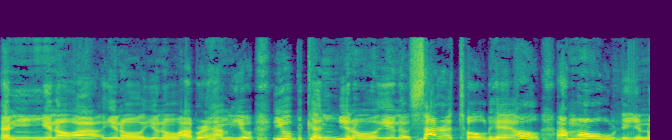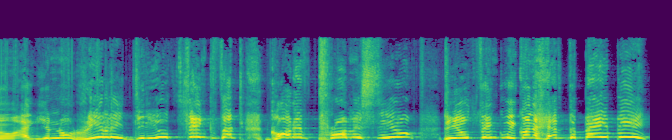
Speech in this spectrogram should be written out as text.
and you know, uh, you know, you know, Abraham, you you became, you know, you know, Sarah told her, oh, I'm old, you know, uh, you know, really, did you think that God had promised you? Do you think we're gonna have the baby?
